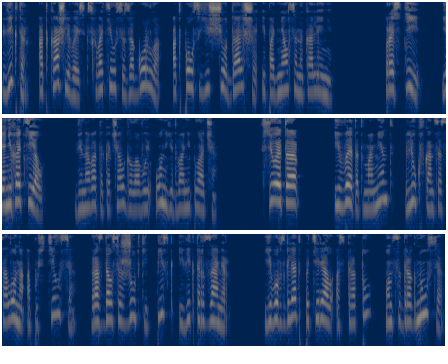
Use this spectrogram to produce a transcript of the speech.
Виктор, откашливаясь, схватился за горло, отполз еще дальше и поднялся на колени. «Прости, я не хотел!» Виновато качал головой он, едва не плача. «Все это...» И в этот момент люк в конце салона опустился, Раздался жуткий писк, и Виктор замер. Его взгляд потерял остроту, он содрогнулся,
